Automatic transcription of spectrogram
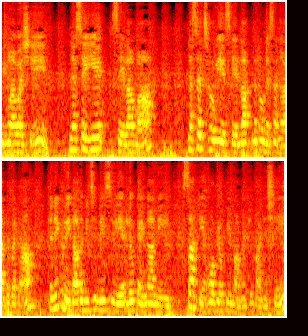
မင်္ဂလာပါရှင်20ရက်10လမှာ26ရက်10လ2025တပတ်တာတနင်္ဂနွေသားသမီးချင်းမိတ်ဆွေရဲ့အလုပ်ကိုင်ကနေစတင်ဟောပြောပြမှာပဲဖြစ်ပါတယ်ရှင်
